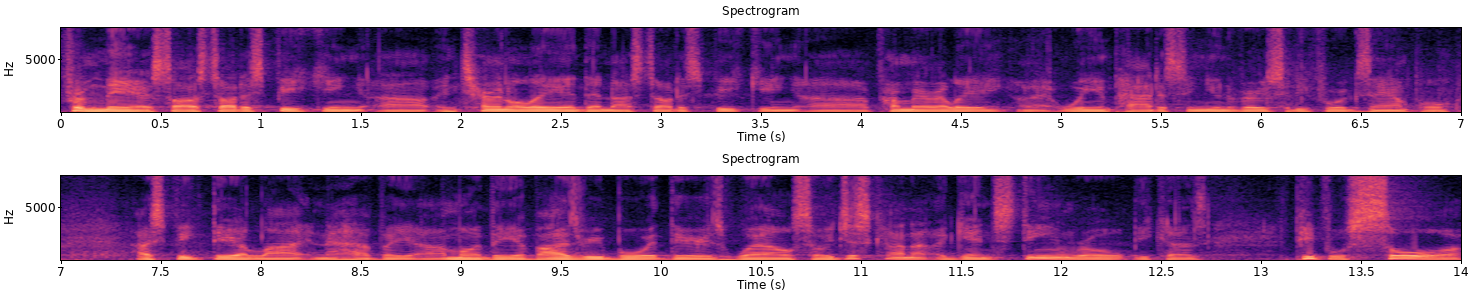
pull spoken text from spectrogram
from there. So I started speaking uh, internally, and then I started speaking uh, primarily at William Paterson University, for example. I speak there a lot, and I have a I'm on the advisory board there as well. So it just kind of again steamrolled because people saw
